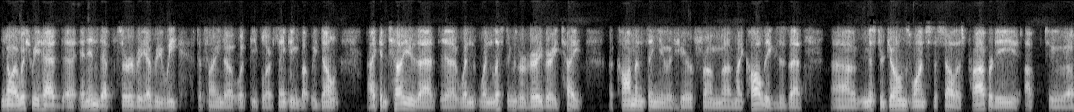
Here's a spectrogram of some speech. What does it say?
You know, I wish we had uh, an in-depth survey every week to find out what people are thinking, but we don't. I can tell you that uh, when when listings were very very tight, a common thing you would hear from uh, my colleagues is that uh, Mr. Jones wants to sell his property up to uh,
